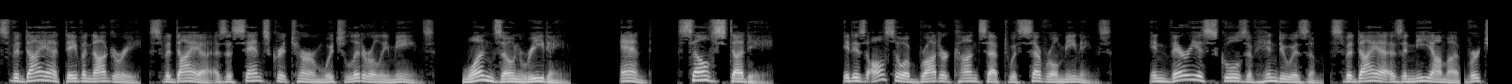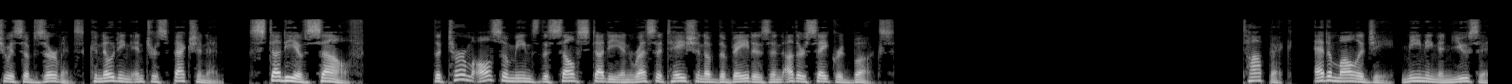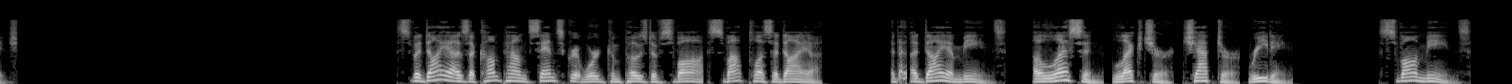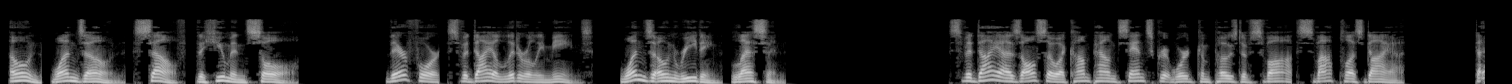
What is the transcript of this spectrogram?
Svadhyaya Devanagari, Svadhyaya is a Sanskrit term which literally means, "...one's own reading", and "...self-study". It is also a broader concept with several meanings. In various schools of Hinduism, svadhyaya is a niyama virtuous observance connoting introspection and "...study of self". The term also means the self-study and recitation of the Vedas and other sacred books. Etymology, meaning and usage Svadhyaya is a compound Sanskrit word composed of sva, sva plus adhyaya. Adhyaya means, a lesson, lecture, chapter, reading. Sva means, own, one's own, self, the human soul. Therefore, svadhyaya literally means, one's own reading, lesson. Svadhyaya is also a compound Sanskrit word composed of sva, sva plus daya.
